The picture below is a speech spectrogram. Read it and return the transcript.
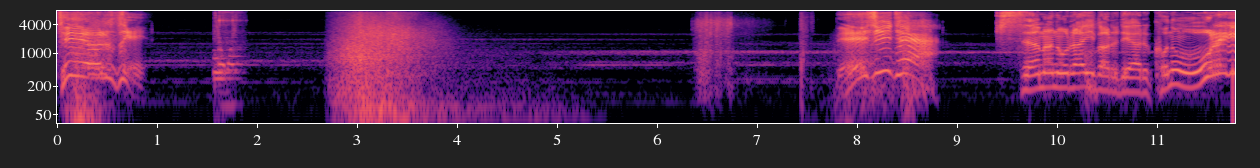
ってやるぜベジータ。貴様のライバルであるこの俺が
